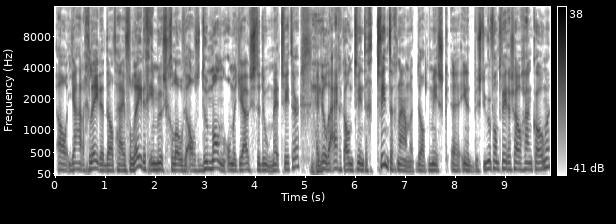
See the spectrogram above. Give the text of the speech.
al jaren geleden dat hij volledig in Musk geloofde als de man om het juist te doen met Twitter. Mhm. Hij wilde eigenlijk al in 2020 namelijk dat Musk eh, in het bestuur van Twitter zou gaan komen.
